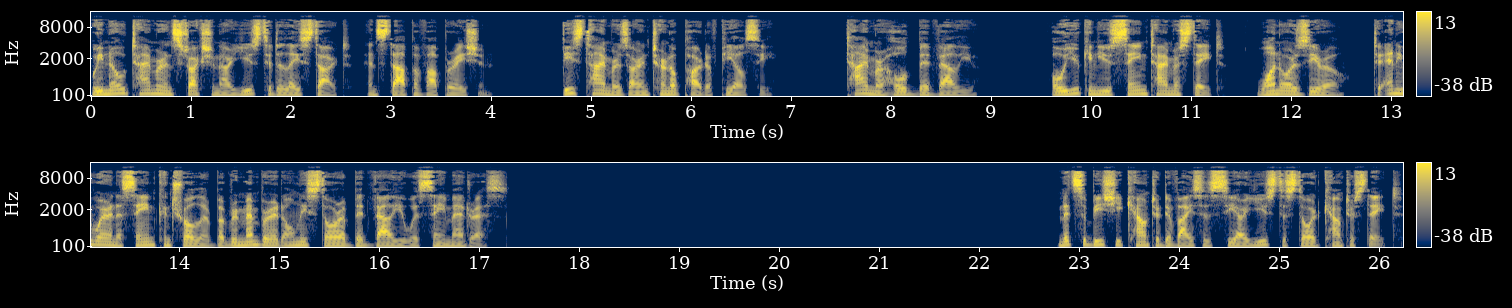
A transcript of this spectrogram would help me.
We know timer instruction are used to delay start and stop of operation. These timers are internal part of PLC. Timer hold bit value. Oh, you can use same timer state, 1 or 0, to anywhere in a same controller but remember it only store a bit value with same address. Mitsubishi counter devices C are used to stored counter state.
